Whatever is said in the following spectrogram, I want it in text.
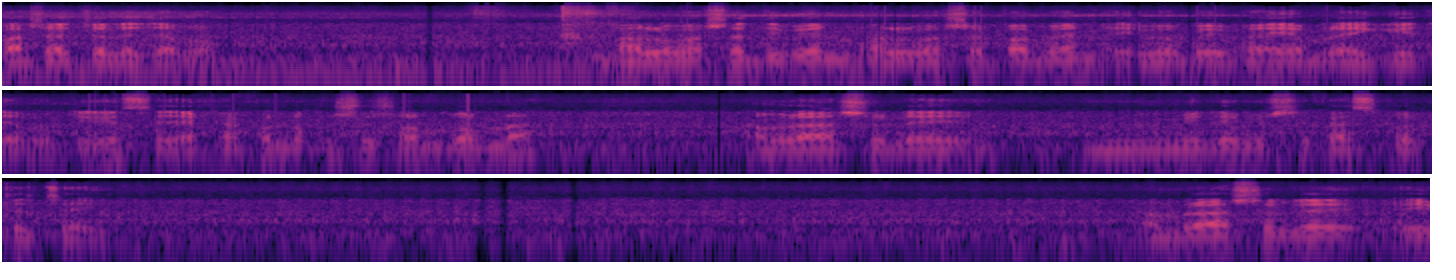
বাসায় চলে যাব। ভালোবাসা দিবেন, ভালোবাসা পাবেন এইভাবে ভাই আমরা এগিয়ে যাব, ঠিক আছে? একা কোনো কিছু সম্ভব না। আমরা আসলে মিলেমিশে কাজ করতে চাই। আমরা আসলে এই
